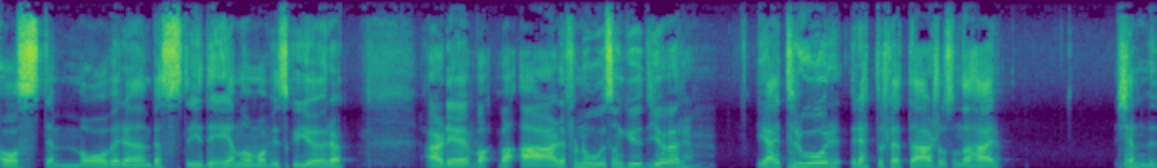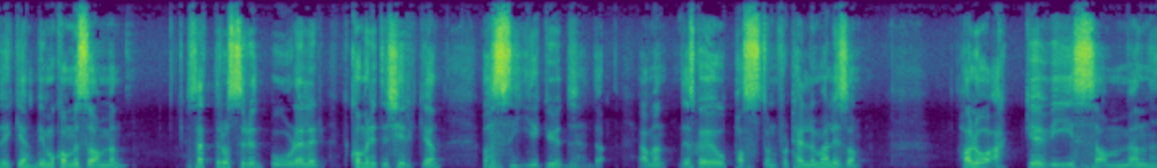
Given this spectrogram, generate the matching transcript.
å stemme over den beste ideen om hva vi skal gjøre? Er det, hva, hva er det for noe som Gud gjør? Jeg tror rett og slett det er sånn som det her kjenner det ikke. Vi må komme sammen. Setter oss rundt bordet eller kommer hit til kirken. Hva sier Gud? Ja, men Det skal jo pastoren fortelle meg, liksom. Hallo, er ikke vi sammen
